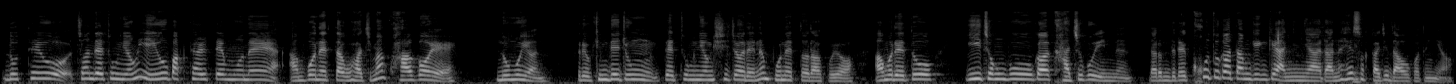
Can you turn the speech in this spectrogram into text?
노태우 전 대통령이 이후 박탈 때문에 안 보냈다고 하지만 과거에 노무현 그리고 김대중 대통령 시절에는 보냈더라고요. 아무래도 이 정부가 가지고 있는 나름대로의 코드가 담긴 게 아니냐라는 해석까지 나오거든요.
